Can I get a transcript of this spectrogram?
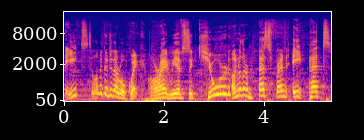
8. So let me go do that real quick. All right, we have secured another best friend 8 pet.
